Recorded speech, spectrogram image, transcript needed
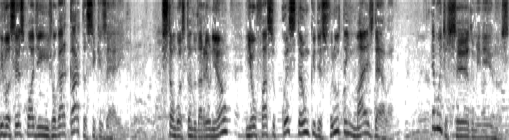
e vocês podem jogar cartas se quiserem. Estão gostando da reunião e eu faço questão que desfrutem mais dela. É muito cedo, meninos.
